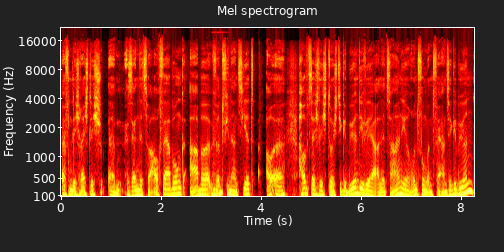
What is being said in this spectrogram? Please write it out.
Öffentlich-rechtlich ähm, sendet zwar auch Werbung, aber wird finanziert äh, hauptsächlich durch die Gebühren, die wir ja alle zahlen, die Rundfunk- und Fernsehgebühren.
